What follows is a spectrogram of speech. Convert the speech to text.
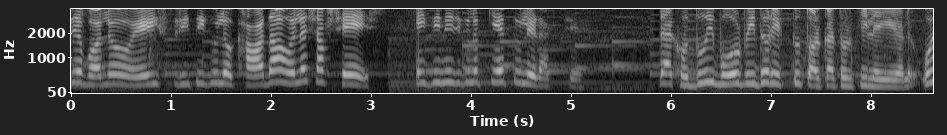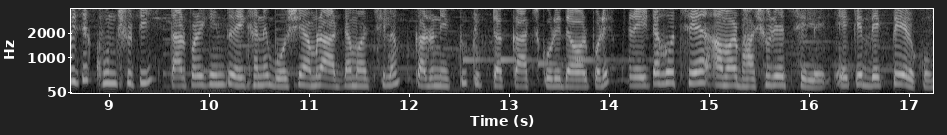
যে বলো এই স্মৃতিগুলো খাওয়া দাওয়া হলে সব শেষ। এই জিনিসগুলো কে তুলে রাখছে? দেখো, দুই বোর ভিতর একটু তর্কাতর্কি লেগে গেল। ওই যে খুনসুটি, তারপরে কিন্তু এখানে বসে আমরা আড্ডা মারছিলাম, কারণ একটু টুকটাক কাজ করে দেওয়ার পরে। আর এটা হচ্ছে আমার ভাসুরের ছেলে, একে দেখতে এরকম,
